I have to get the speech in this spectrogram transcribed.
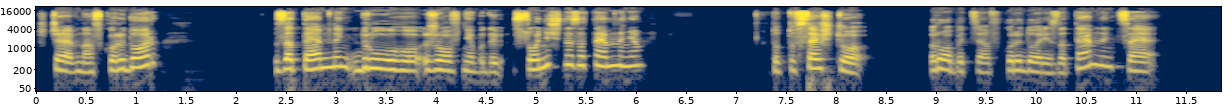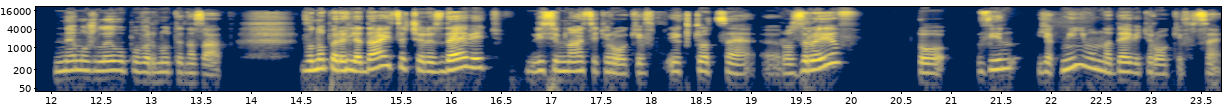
ще в нас коридор затемнень. 2 жовтня буде сонячне затемнення. Тобто, все, що робиться в коридорі затемнень, це неможливо повернути назад. Воно переглядається через 9-18 років. Якщо це е, розрив, то він як мінімум на 9 років все.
